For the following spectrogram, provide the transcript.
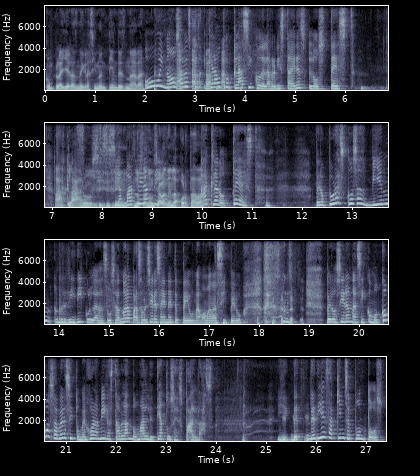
con playeras negras y no entiendes nada? Uy, no, ¿sabes qué, era otro clásico de la revista Eres? Los test. Ah, claro, sí, sí, sí. Los anunciaban en la portada. Ah, claro, test pero puras cosas bien ridículas. O sea, no era para saber si eres NTP o una mamada así, pero. pero si eran así como: ¿Cómo saber si tu mejor amiga está hablando mal de ti a tus espaldas? Y de, de 10 a 15 puntos,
